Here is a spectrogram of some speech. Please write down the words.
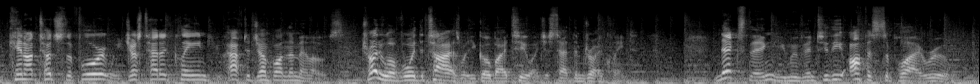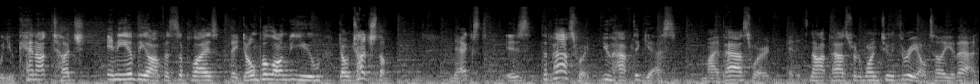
You cannot touch the floor. We just had it cleaned. You have to jump on the memos. Try to avoid the ties while you go by too. I just had them dry cleaned. Next thing, you move into the office supply room, where you cannot touch any of the office supplies. They don't belong to you. Don't touch them. Next is the password. You have to guess my password, and it's not password 123, I'll tell you that.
